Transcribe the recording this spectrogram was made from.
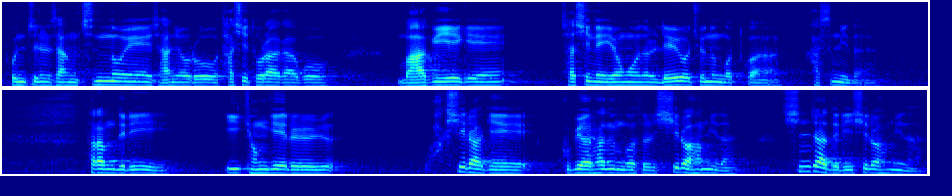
본질상 진노의 자녀로 다시 돌아가고 마귀에게 자신의 영혼을 내어주는 것과 같습니다. 사람들이 이 경계를 확실하게 구별하는 것을 싫어합니다. 신자들이 싫어합니다.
